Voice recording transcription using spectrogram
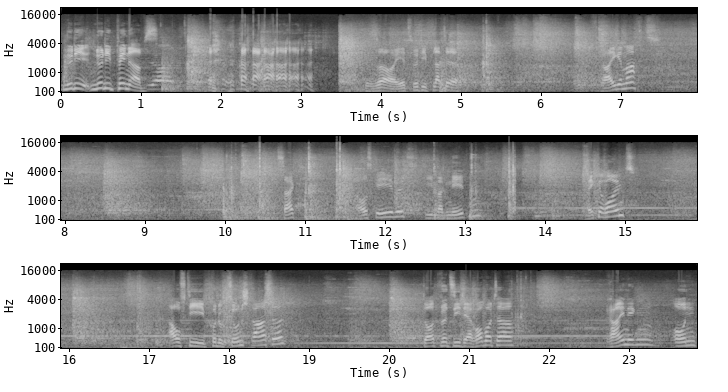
nur die, nur die Pin-Ups. so, jetzt wird die Platte freigemacht. Zack, ausgehebelt, die Magneten weggeräumt. auf die Produktionsstraße. Dort wird sie der Roboter reinigen und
